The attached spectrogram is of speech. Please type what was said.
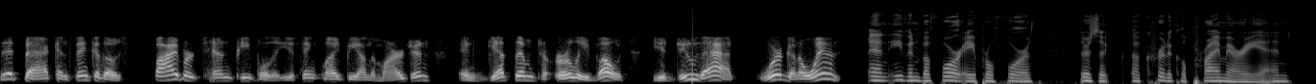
Sit back and think of those five or ten people that you think might be on the margin and get them to early vote. You do that, we're going to win. And even before April 4th, there's a, a critical primary and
